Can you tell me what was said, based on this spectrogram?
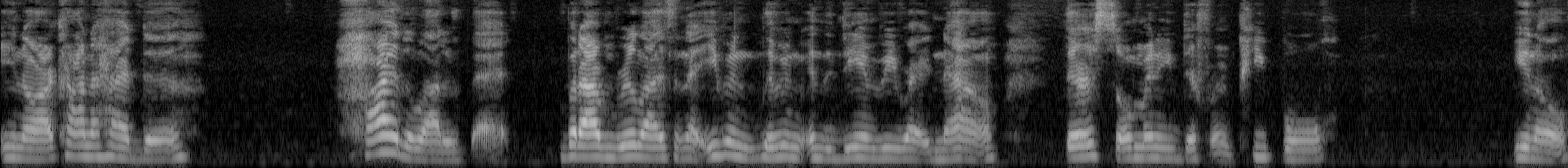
you know, I kind of had to hide a lot of that. But I'm realizing that even living in the DMV right now, there are so many different people, you know,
